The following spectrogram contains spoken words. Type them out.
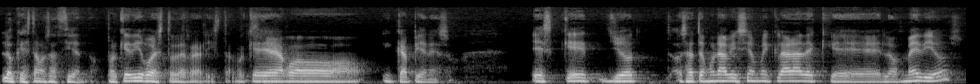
lo que estamos haciendo. ¿Por qué digo esto de realista? ¿Por qué hago hincapié en eso? Es que yo, o sea, tengo una visión muy clara de que los medios,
